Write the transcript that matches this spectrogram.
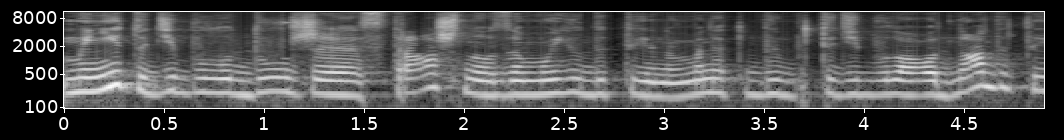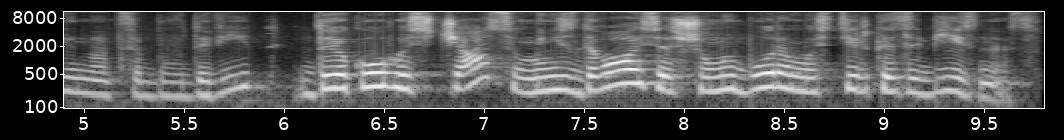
Мені тоді було дуже страшно за мою дитину. У мене тоді, тоді була одна дитина, це був Давід. До якогось часу мені здавалося, що ми боремось тільки за бізнес.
